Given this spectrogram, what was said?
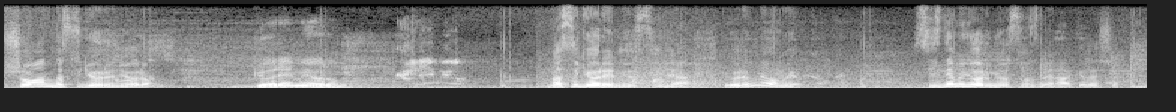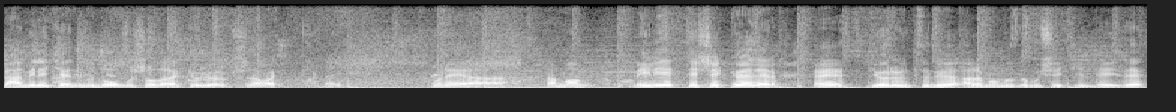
Şu an nasıl görünüyorum? Göremiyorum. Nasıl göremiyorsun ya? Görünmüyor muyum? Siz de mi görmüyorsunuz beni arkadaşlar? Ben bile kendimi dolmuş olarak görüyorum. Şuna bak. Ay. Bu ne ya? Tamam Melih teşekkür ederim. Evet görüntülü aramamız da bu şekildeydi.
